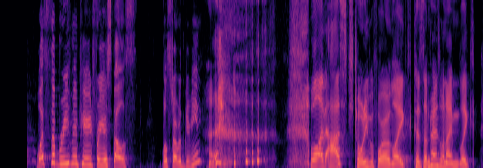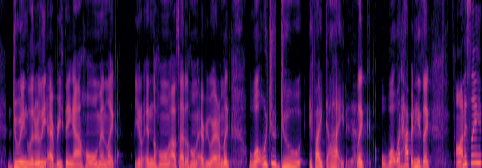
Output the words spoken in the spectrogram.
What's the bereavement period for your spouse? We'll start with Graveen. Well, I've asked Tony before. I'm like, because sometimes when I'm like doing literally everything at home and like you know in the home, outside of the home, everywhere, and I'm like, what would you do if I died? Like, what would happen? He's like, honestly,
